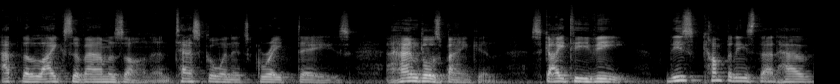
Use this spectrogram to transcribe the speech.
at the likes of Amazon and Tesco in its great days, Handelsbanken, Sky TV, these companies that have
